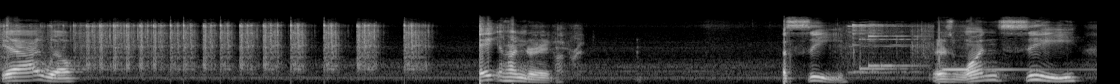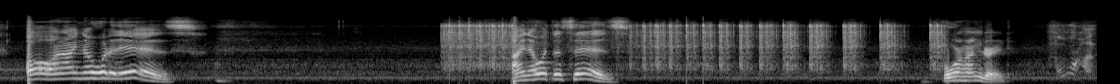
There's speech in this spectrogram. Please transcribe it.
Yeah, I will. 800. Hundred. A C. There's one C. Oh, and I know what it is. I know what this is. 400. 400.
